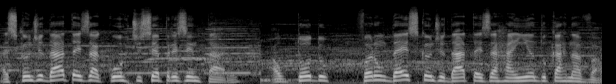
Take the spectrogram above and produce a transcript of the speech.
As candidatas à corte se apresentaram. Ao todo, foram 10 candidatas à rainha do carnaval.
